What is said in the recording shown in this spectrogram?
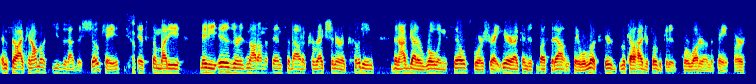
and so I can almost use it as a showcase Yep. if somebody maybe is or is not on the fence about a correction or a coating. Then I've got a rolling sales force right here. I can just bust it out and say, "Well, look, here's look how hydrophobic it is. Pour water on the paint." Or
